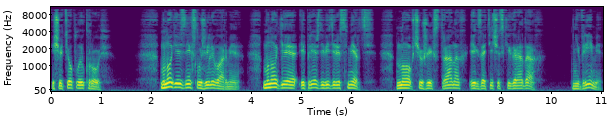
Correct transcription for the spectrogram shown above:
еще теплую кровь. Многие из них служили в армии, многие и прежде видели смерть, но в чужих странах и экзотических городах. Не в Риме,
